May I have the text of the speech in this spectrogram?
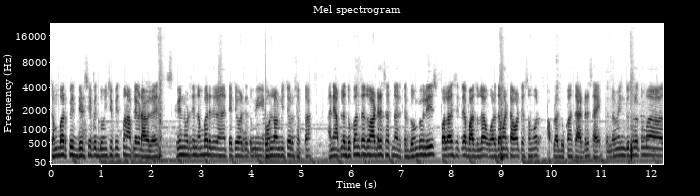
शंभर पीस दीडशे पीस दोनशे पीस पण आपल्याकडे अवेलेबल आहेत. स्क्रीनवरती नंबर दिला आहे त्याच्यावरती तुम्ही फोन लावून विचारू शकता. आणि आपल्या दुकानचा जो ॲड्रेस असणार आहे तर डोंबिवली पलासीच्या बाजूला वर्धमान टावरच्या समोर आपला दुकानचा ॲड्रेस आहे. तर नवीन दुसरं तुम्हाला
